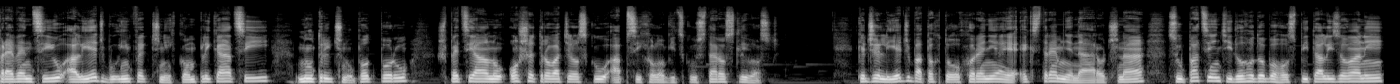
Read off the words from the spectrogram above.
prevenciu a liečbu infekčných komplikácií, nutričnú podporu, špeciálnu ošetrovateľskú a psychologickú starostlivosť. Keďže liečba tohto ochorenia je extrémne náročná, sú pacienti dlhodobo hospitalizovaní,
